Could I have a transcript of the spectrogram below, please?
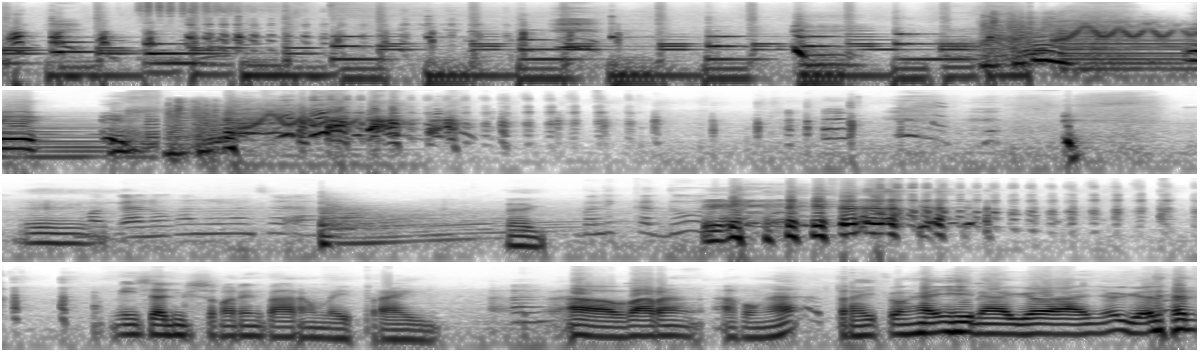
lang? Mag-ano ka na lang, sir, ah. Mag- Balik ka dun. Minsan gusto ko rin parang may pride. Ah. Ah, parang ako nga, try ko nga yung ginagawa nyo, ganun.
